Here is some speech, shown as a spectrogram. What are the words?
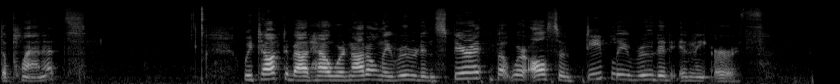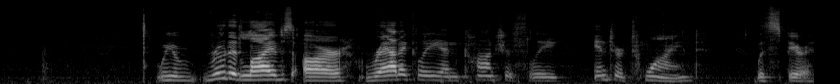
the planets. We talked about how we're not only rooted in spirit, but we're also deeply rooted in the earth. We rooted lives are radically and consciously intertwined with spirit.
